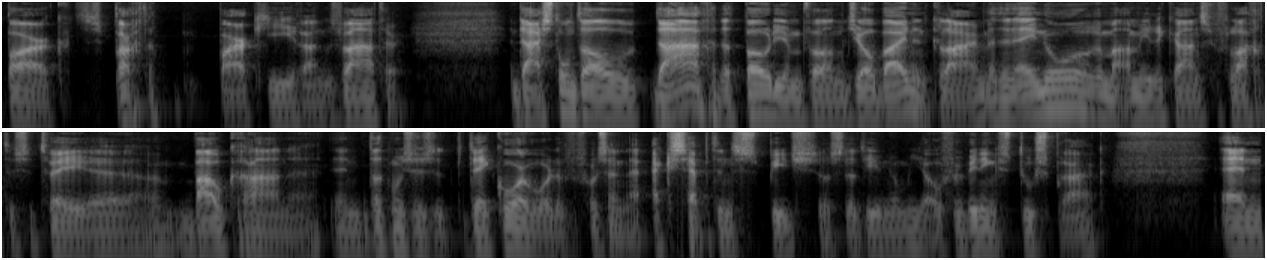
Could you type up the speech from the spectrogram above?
Park. Het is een prachtig park hier aan het water. En daar stond al dagen dat podium van Joe Biden klaar. Met een enorme Amerikaanse vlag tussen twee uh, bouwkranen. En dat moest dus het decor worden voor zijn acceptance speech. Zoals ze dat hier noemen, je overwinningstoespraak. En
